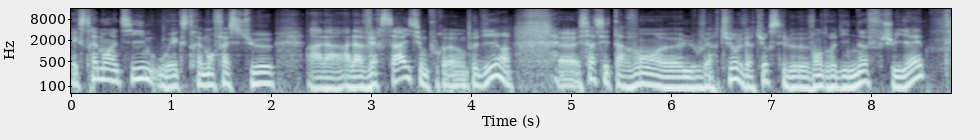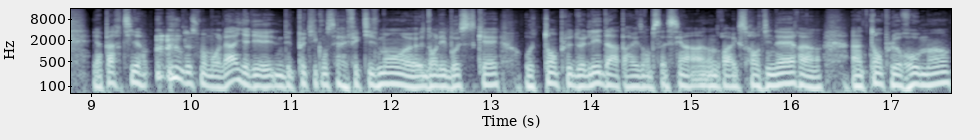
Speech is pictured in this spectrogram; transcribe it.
extrêmement intimes ou extrêmement fastueux à la, à la Versailles, si on pourrait, on peut dire. ça, c'est avant euh, l'ouverture. L'ouverture, c'est le vendredi 9 juillet. Et à partir de ce moment-là, il y a des, des, petits concerts effectivement euh, dans les bosquets, au temple de Leda, par exemple. Ça, c'est un endroit extraordinaire, un, un temple romain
